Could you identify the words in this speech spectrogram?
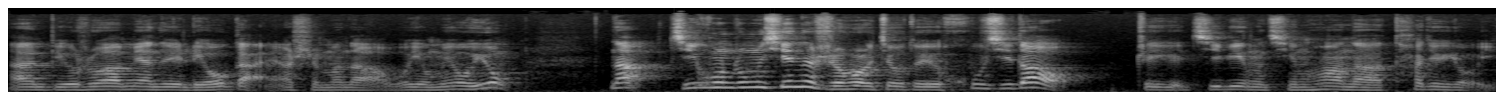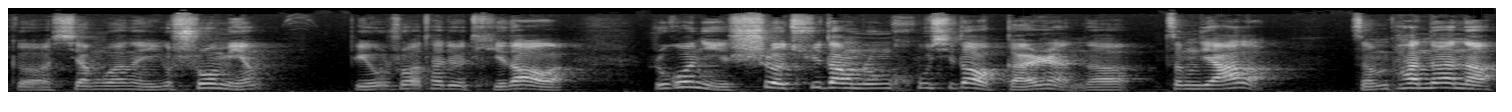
嗯，比如说面对流感呀什么的，我有没有用？那疾控中心的时候就对呼吸道这个疾病的情况呢，它就有一个相关的一个说明。比如说，他就提到了，如果你社区当中呼吸道感染的增加了，怎么判断呢？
